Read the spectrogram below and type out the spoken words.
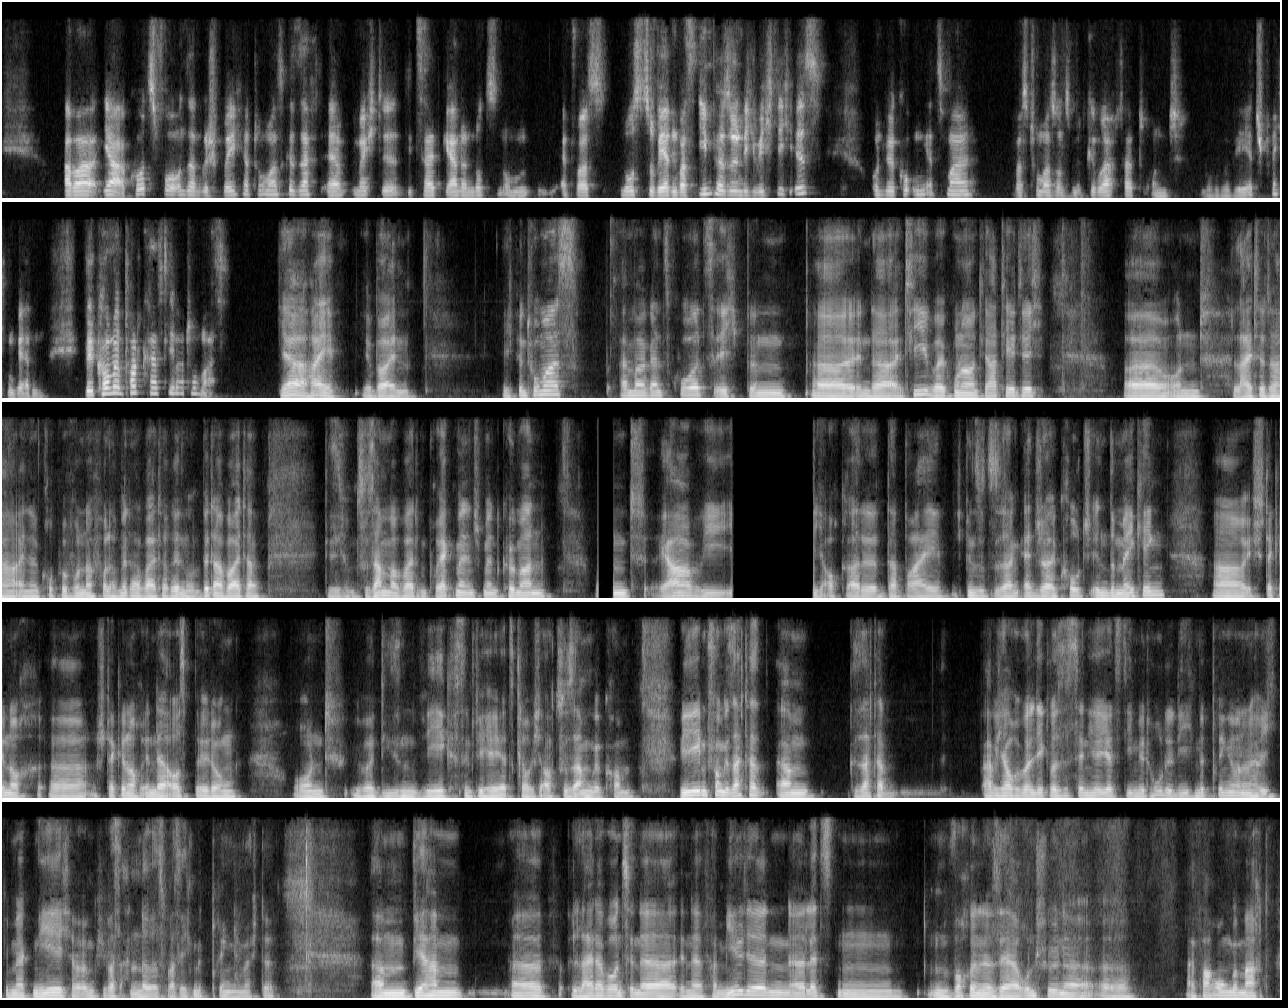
Aber ja, kurz vor unserem Gespräch hat Thomas gesagt, er möchte die Zeit gerne nutzen, um etwas loszuwerden, was ihm persönlich wichtig ist. Und wir gucken jetzt mal, was Thomas uns mitgebracht hat und worüber wir jetzt sprechen werden. Willkommen im Podcast, lieber Thomas. Ja, hi, ihr beiden. Ich bin Thomas, einmal ganz kurz. Ich bin äh, in der IT bei Gruner und Jahr tätig äh, und leite da eine Gruppe wundervoller Mitarbeiterinnen und Mitarbeiter, die sich um Zusammenarbeit und Projektmanagement kümmern. Und ja, wie ich auch gerade dabei, ich bin sozusagen Agile Coach in the Making. Äh, ich stecke noch, äh, stecke noch in der Ausbildung und über diesen Weg sind wir hier jetzt, glaube ich, auch zusammengekommen. Wie ich eben schon gesagt habe, ähm, gesagt habe, habe ich auch überlegt, was ist denn hier jetzt die Methode, die ich mitbringe? Und dann habe ich gemerkt, nee, ich habe irgendwie was anderes, was ich mitbringen möchte. Ähm, wir haben äh, leider bei uns in der, in der Familie in der letzten Woche eine sehr unschöne äh, Erfahrung gemacht.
